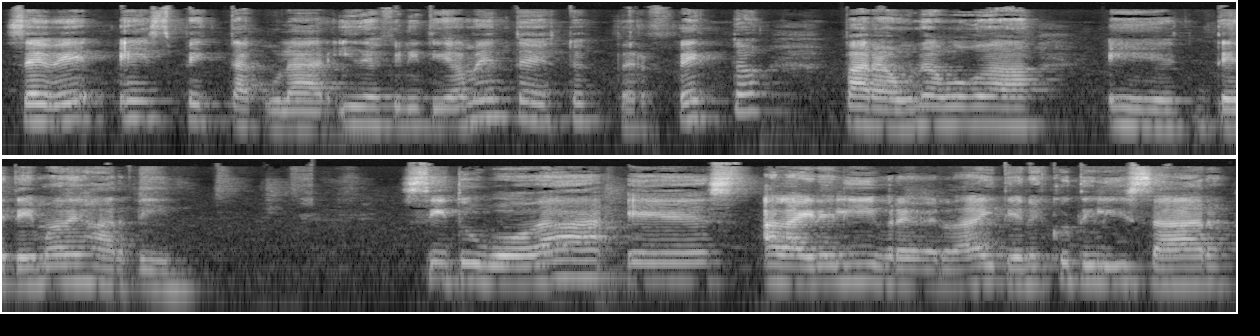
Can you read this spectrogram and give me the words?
Se ve espectacular y definitivamente esto es perfecto para una boda eh, de tema de jardín si tu boda es al aire libre, ¿verdad? Y tienes que utilizar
